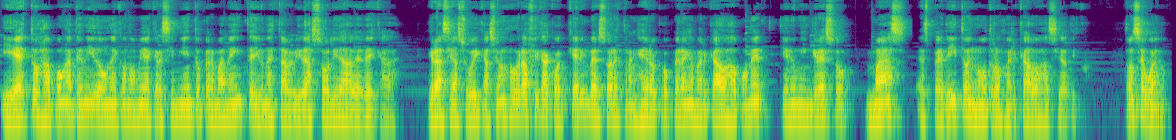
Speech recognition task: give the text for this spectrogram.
y esto Japón ha tenido una economía de crecimiento permanente y una estabilidad sólida de décadas. Gracias a su ubicación geográfica, cualquier inversor extranjero que opera en el mercado japonés tiene un ingreso más expedito en otros mercados asiáticos. Entonces, bueno,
